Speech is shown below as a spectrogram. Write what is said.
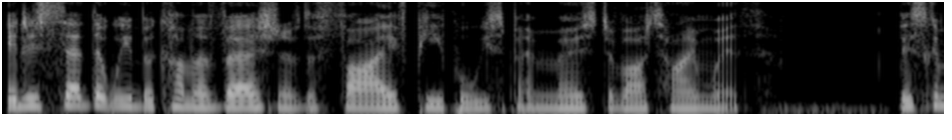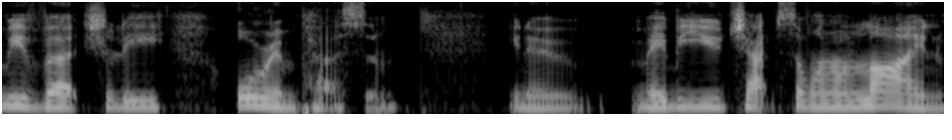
It is said that we become a version of the five people we spend most of our time with. This can be virtually or in person. You know, maybe you chat to someone online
